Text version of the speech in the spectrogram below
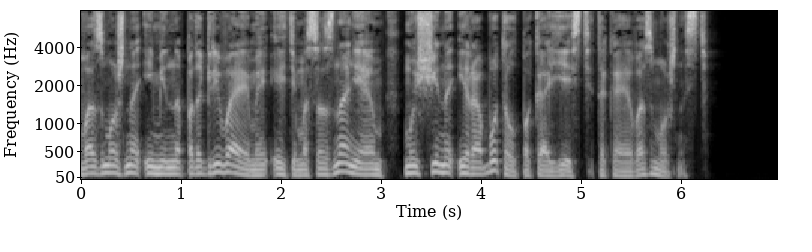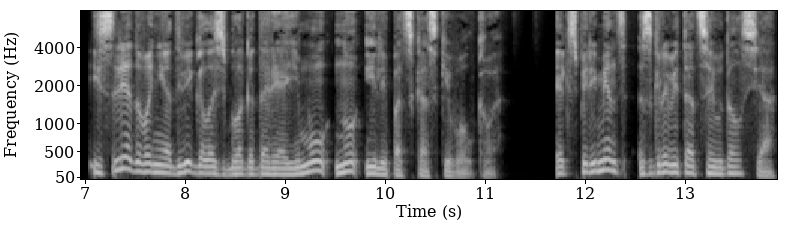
Возможно, именно подогреваемый этим осознанием, мужчина и работал, пока есть такая возможность. Исследование двигалось благодаря ему, ну или подсказке Волкова. Эксперимент с гравитацией удался,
